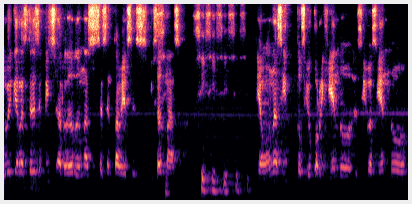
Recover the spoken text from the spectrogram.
Tuve que arrastrar ese pitch alrededor de unas 60 veces, quizás más. Sí, sí, sí, sí, sí. Y aún así lo sigo corrigiendo, lo sigo haciendo,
